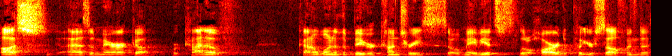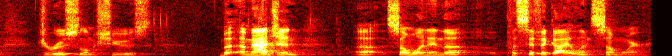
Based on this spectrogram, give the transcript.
us as America. We're kind of kind of one of the bigger countries, so maybe it's a little hard to put yourself into Jerusalem's shoes. But imagine uh, someone in the Pacific Islands somewhere,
